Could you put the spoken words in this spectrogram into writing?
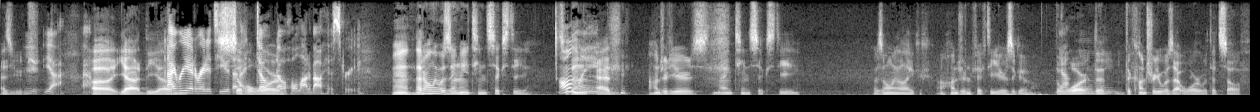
as Y- usual. yeah. yeah. Uh, yeah. The um, and I rereiterated to you that Civil I don't War- know a whole lot about history. Man, that only was in 1860. So Only. then add 100 years, 1960. It was only like 150 years ago. The Yeah, war, the only. the country was at war with itself.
